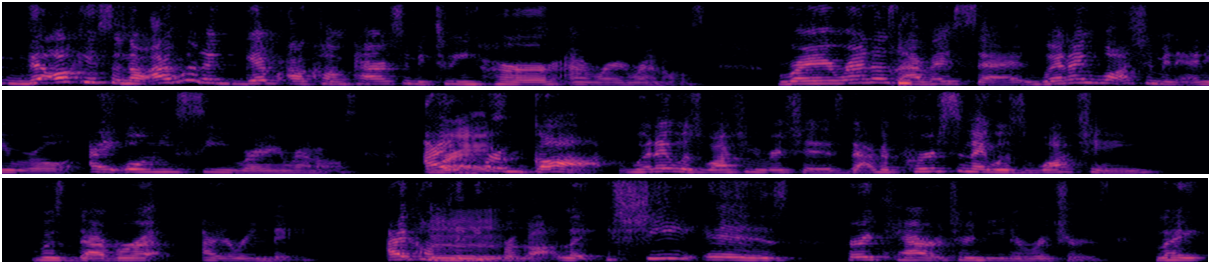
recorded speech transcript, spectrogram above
the, okay so now i'm going to give a comparison between her and ryan reynolds ryan reynolds as i said when i watch him in any role i only see ryan reynolds i right. forgot when i was watching riches that the person i was watching was deborah ayorinde I completely mm. forgot. Like she is her character, Nina Richards. Like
